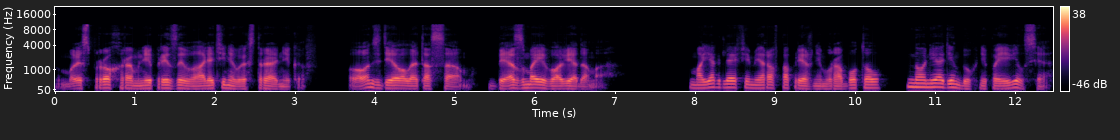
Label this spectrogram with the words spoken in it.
Мы с Прохором не призывали теневых странников. Он сделал это сам, без моего ведома. Маяк для эфемеров по-прежнему работал, но ни один дух не появился.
